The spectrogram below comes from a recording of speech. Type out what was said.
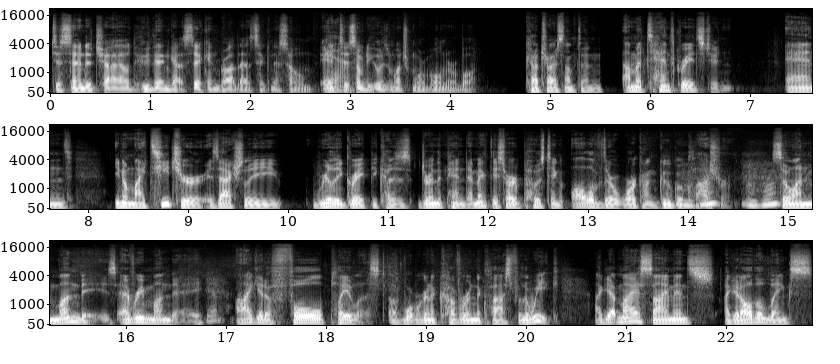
to send a child who then got sick and brought that sickness home and Yeah. to somebody who was much more vulnerable. Can I try something? I'm a 10th grade student. And, you know, my teacher is actually really great because during the pandemic, they started posting all of their work on Google mm-hmm. Classroom. Mm-hmm. So on Mondays, every Monday, I get a full playlist of what we're going to cover in the class for the week. I get my assignments, I get all the links,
